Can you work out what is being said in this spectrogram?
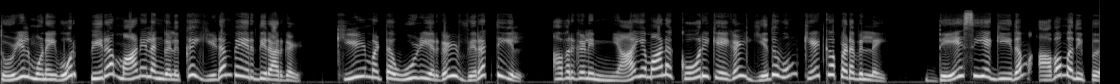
தொழில் முனைவோர் பிற மாநிலங்களுக்கு இடம்பெயர்கிறார்கள். கீழ்மட்ட ஊழியர்கள் விரக்தியில். அவர்களின் நியாயமான கோரிக்கைகள் எதுவும் கேட்கப்படவில்லை. தேசிய கீதம் அவமதிப்பு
